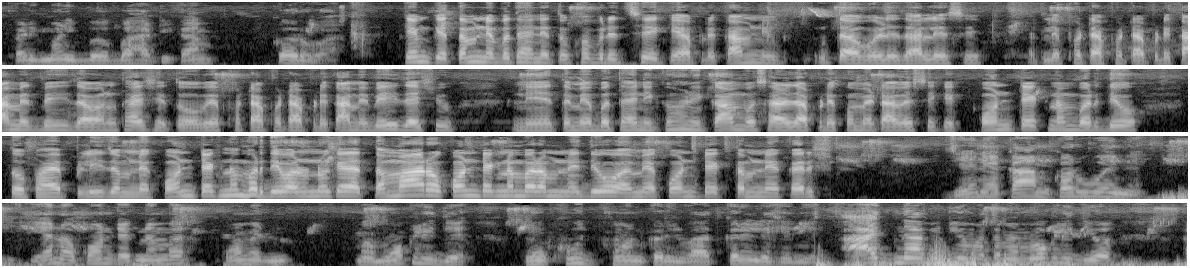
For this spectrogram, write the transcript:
કડી મણી બ બહાટી કામ કરવા. કેમ કે તમને બધાને તો ખબર જ છે કે આપણે કામની ઉતાવળ જ હાલે છે. એટલે ફટાફટ આપણે કામે જ બેસી જવાનું થાય છે. તો હવે ફટાફટ આપણે કામે બેસી જઈશું. અને તમે બધાની ઘણી કામ વસાડ આપણે કોમેન્ટ આવે છે કે કોન્ટેક નંબર દો. તો ભાઈ પ્લીઝ અમને કોન્ટેક નંબર દેવાનું ન કહેતા. તમારો કોન્ટેક નંબર અમને દો. અમે કોન્ટેક તમને કરીશું. જેને કામ કરવું હોય ને એનો કોન્ટેક નંબર કોમેન્ટમાં મોકલી દે. હું ખુદ ફોન કરી વાત કરી લઈશ એની. આજના વિડીયોમાં તમે મોકલી દો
